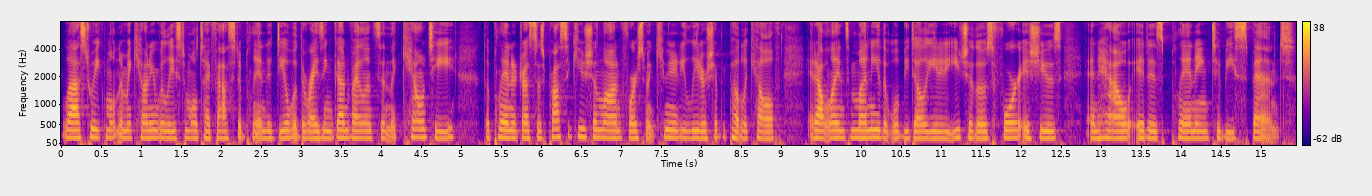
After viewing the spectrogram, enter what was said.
Last week, Multnomah County released a multifaceted plan to deal with the rising gun violence in the county. The plan addresses prosecution, law enforcement, community leadership, and public health. It outlines money that will be delegated to each of those four issues and how it is planning to be spent.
